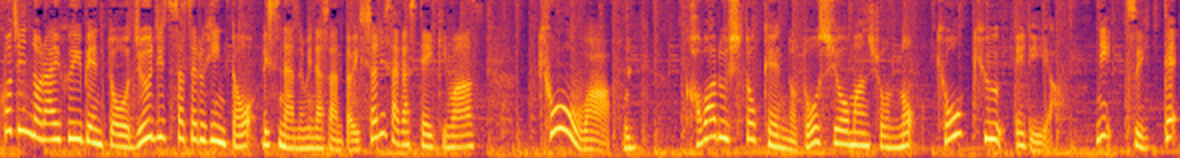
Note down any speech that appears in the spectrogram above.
個人のライフイベントを充実させるヒントをリスナーの皆さんと一緒に探していきます。今日は、変わる首都圏の投資用マンションの供給エリアについて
